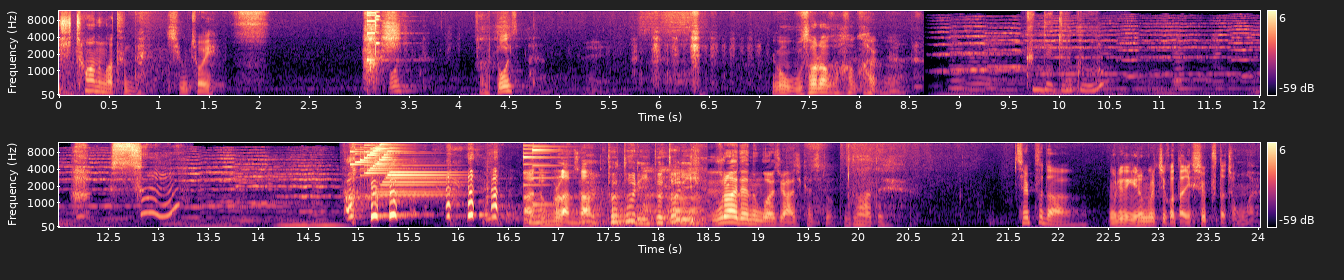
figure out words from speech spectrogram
시청하는 것 같은데 지금 저희 어, 또 있... 이건 웃어라고 한 거 아니에요? 근데 누구? 승우? 아 눈물 난다. 도토리 도토리. 울어야 되는 거야 지금 아직까지도. 울어야 돼. 슬프다 우리가 이런 걸 찍었다니 슬프다 정말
